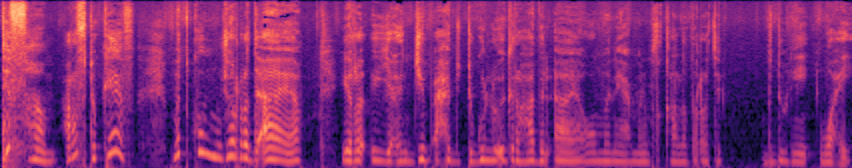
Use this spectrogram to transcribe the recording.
تفهم. عرفتوا كيف؟ ما تكون مجرد آية يعني تجيب أحد تقول له اقرأ هذه الآية ومن يعمل مثقال ذرة بدون وعي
